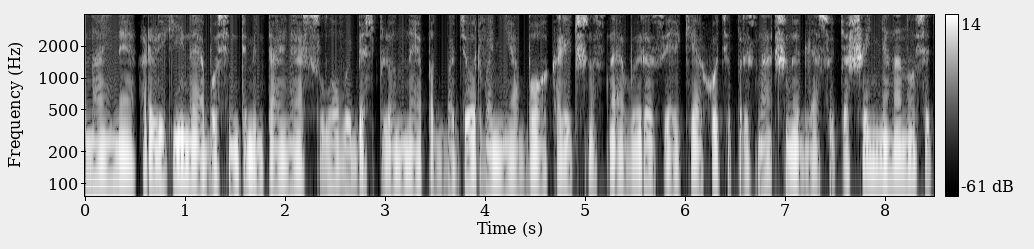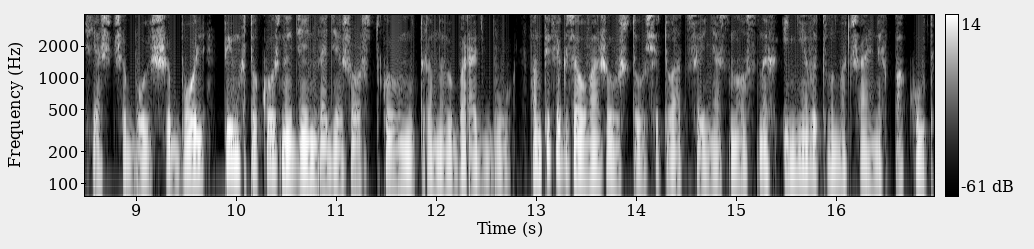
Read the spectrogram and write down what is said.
банальныя рэлігійныя або сентыментальныя словы бясплённыя падбадзёрванні або акалічнасныя выразы якія хоць і прызначаны для суцяшэння наносяць яшчэ большы боль тым хто кожны дзень вядзе жорсткую ўнутраную барацьбу пантыфік заўважыў што ў сітуацыі нязносных і невытлумачальных пакут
